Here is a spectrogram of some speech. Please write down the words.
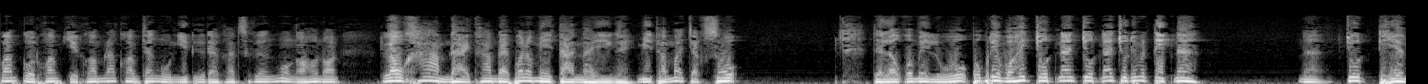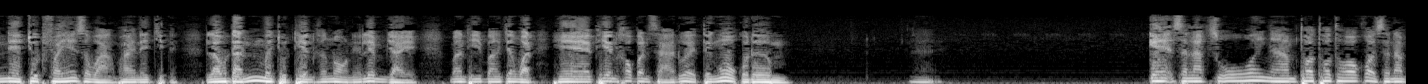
ความโกรธความเกลียดความรักความจังงูหงิดอืดอาขัดเสื่องง่วงเหงาห้านอน เราข้ามได้ข้ามได้ เพราะเรามีตาในไง มีธรรมะจักสุแต่เราก็ไม่รู้พระพุทธเจ้าบอกให้จุดนะจุดนะจุดให้มันติดนะนะจุดเทียนเนี่ยจุดไฟให้สว่างภายในจิต เราดันมาจุดเทียนข้างนอกเนี่ยเล่มใหญ่ บางทีบางจังหวัดแห่เทียนเข้าพรรษาด้วย แต่โง่กว่าเดิม แกะสลักสวยงามทอทอทอก็สนับ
